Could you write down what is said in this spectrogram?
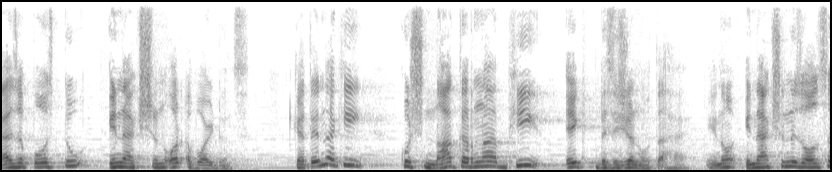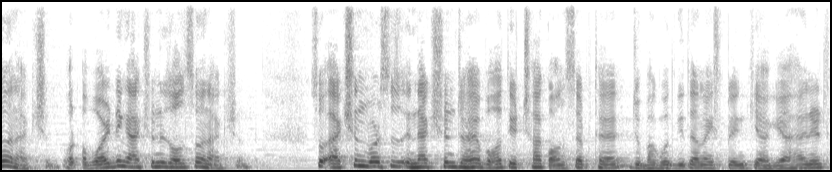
as oppose to inaction और अवॉइडेंस कहते हैं ना कि कुछ ना करना भी एक डिसीज़न होता है. You know inaction is also an action और avoiding action is also an action so action versus inaction जो है बहुत ही अच्छा कॉन्सेप्ट है जो भगवत गीता में एक्सप्लेन किया गया है and it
